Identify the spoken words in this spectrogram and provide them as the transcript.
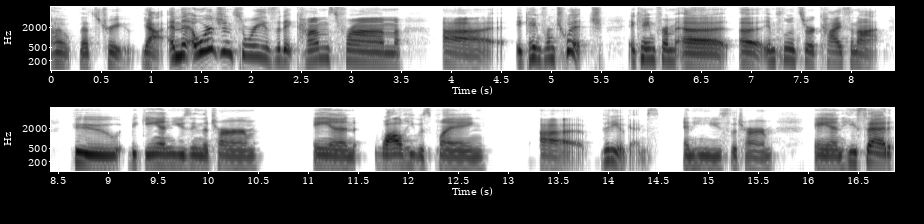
Oh, that's true. Yeah. And the origin story is that it comes from, uh, it came from Twitch. It came from uh, uh, influencer Kai Sanat, who began using the term and while he was playing uh, video games. And he used the term. And he said,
